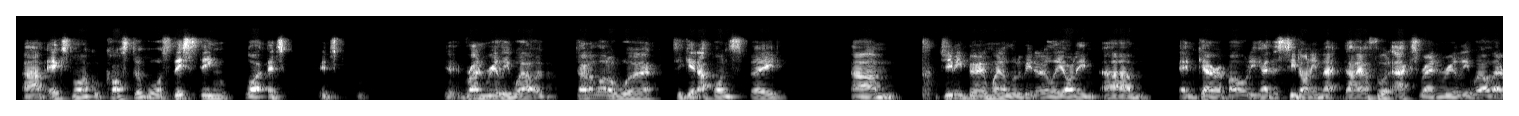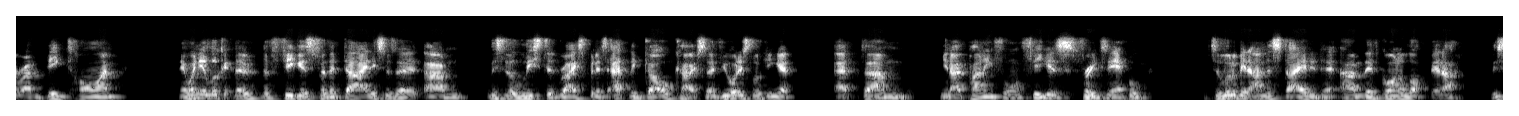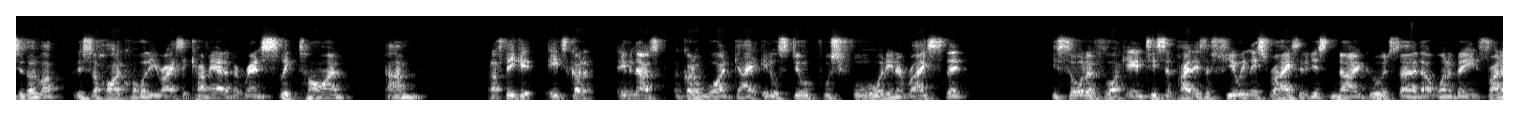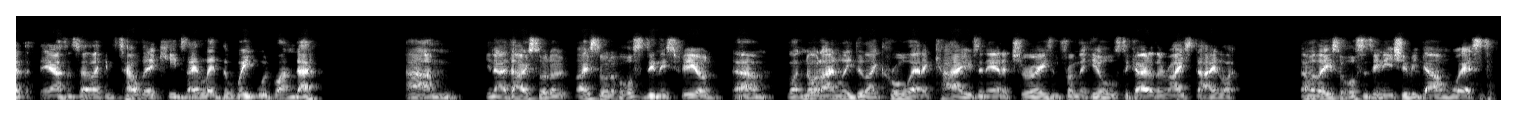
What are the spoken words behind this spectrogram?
um, ex Michael Costa horse. This thing, like, it's it's it run really well. Done a lot of work to get up on speed. Um, Jimmy Byrne went a little bit early on him, um, and Garibaldi had the sit on him that day. I thought Axe ran really well. They run big time. Now, when you look at the the figures for the day, this was a um, this is a listed race, but it's at the Gold Coast. So if you're just looking at at um, you know punting form figures, for example, it's a little bit understated. Um, they've gone a lot better this is a like this is a high quality race that come out of it. Ran slick time, um, and I think it, it's got a, even though it's got a wide gate, it'll still push forward in a race that you sort of like anticipate. There's a few in this race that are just no good, so they'll want to be in front at the thousand so they can tell their kids they led the Weetwood one day. Um, you know those sort of those sort of horses in this field. Um, like not only do they crawl out of caves and out of trees and from the hills to go to the race day, like some of these horses in here should be going west.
